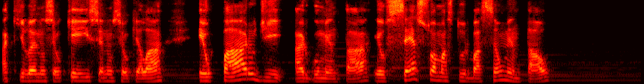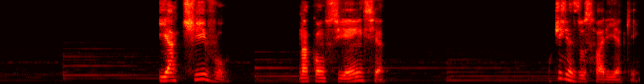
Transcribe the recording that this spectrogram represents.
aquilo é não sei o que, isso é não sei o que lá. Eu paro de argumentar, eu cesso a masturbação mental e ativo na consciência o que Jesus faria aqui.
